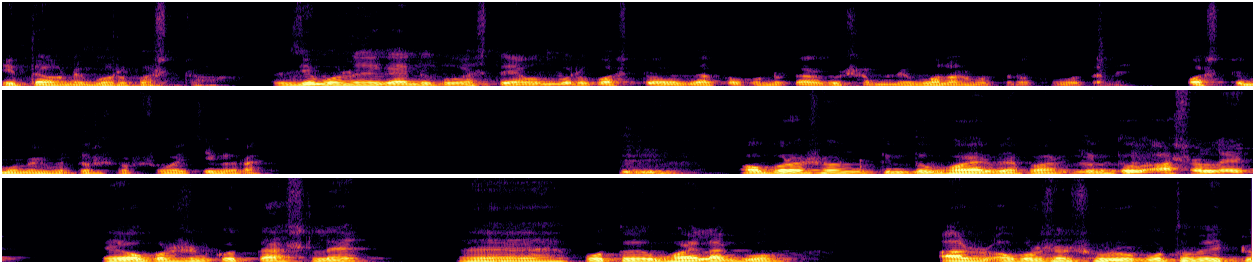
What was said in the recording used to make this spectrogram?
এটা অনেক বড় কষ্ট। জীবনে গাইনোকোমাস্টে এমন বড় কষ্ট যা কখনো কারোর সামনে বলার মতো ক্ষমতা নেই। কষ্ট মনের ভেতর সবসময় চেপে রাখে। অপারেশন কিন্তু ভয়ের ব্যাপার, কিন্তু আসলে অপারেশন করতে আসলে প্রথমে ভয় লাগবো, আর অপারেশন শুরুর প্রথমে একটু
